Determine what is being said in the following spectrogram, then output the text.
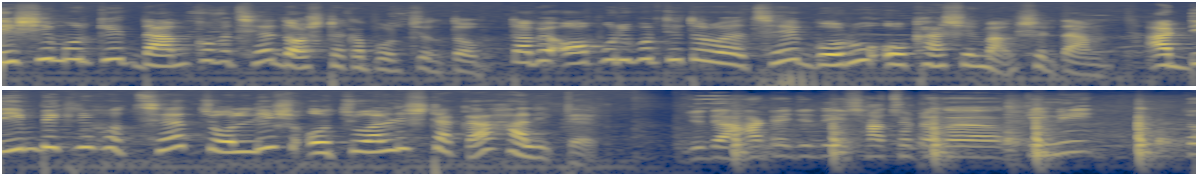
দেশি মুরগির দাম কমেছে দশ টাকা পর্যন্ত। তবে অপরিবর্তিত রয়েছে গরু ও খাসির মাংসের দাম। আর ডিম বিক্রি হচ্ছে চল্লিশ ও চুয়াল্লিশ টাকা হালিতে। যদি হাটে যদি সাতশো টাকা কিনি তো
